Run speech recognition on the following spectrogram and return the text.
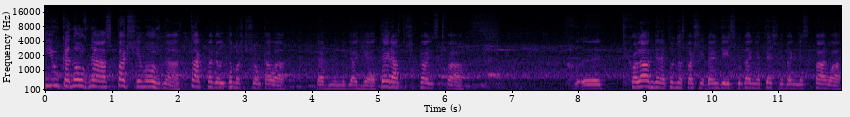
Piłka nożna, spać nie można. Tak mawiał Tomasz Trząkała w pewnym wywiadzie. Teraz, proszę Państwa, y, Holandia na pewno spać nie będzie i Słowenia też nie będzie spała.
